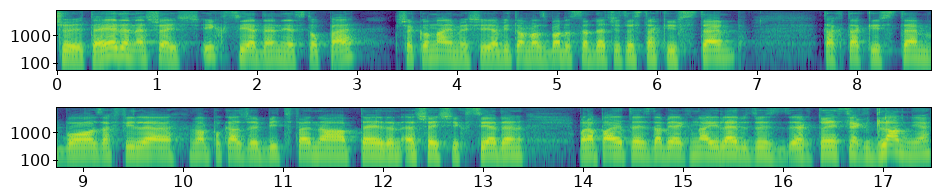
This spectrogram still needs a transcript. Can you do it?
Czy T1E6X1 jest OP? Przekonajmy się. Ja witam Was bardzo serdecznie. To jest taki wstęp. Tak, taki wstęp, bo za chwilę Wam pokażę bitwę na T1E6X1. Bo naprawdę to jest jak najlepszy. To jest jak, to jest jak dla mnie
